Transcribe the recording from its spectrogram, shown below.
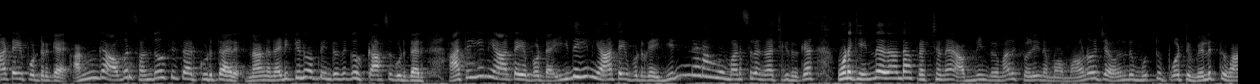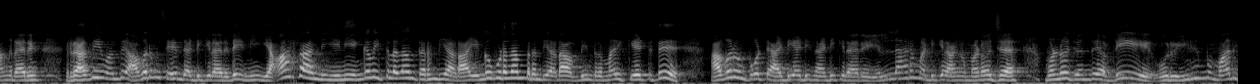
ஆட்டையை போட்டிருக்க. அங்கே அவர் சந்தோஷி சார் கொடுத்தாரு. நாங்கள் நடிக்கணும் அப்படின்றதுக்கு காசு கொடுத்தாரு. அதையும் நீ ஆட்டையை போட்ட. இதையும் நீ ஆட்டையை போட்டிருக்க. என்னடா உன் மனசில் நினச்சிக்கிட்டு இருக்க? உனக்கு என்னதான்டா பிரச்சனை? அப்படின்ற மாதிரி சொல்லி நம்ம மனோஜை வந்து முத்து போட்டு வெளுத்து வாங்குறாரு. ரவி வந்து அவர் எல்லாரும் சேர்ந்து அடிக்கிறாரு டே நீ யாரா நீ? நீ எங்கள் வயிற்றில் தான் பிறந்தியாடா? எங்கள் கூட தான் பிறந்தியாடா? அப்படின்ற மாதிரி கேட்டுட்டு அவரும் போட்டு அடி அடின்னு அடிக்கிறாரு. எல்லாரும் அடிக்கிறாங்க மனோஜை. மனோஜ் வந்து அப்படியே ஒரு இரும்பு மாதிரி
